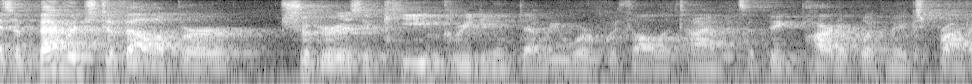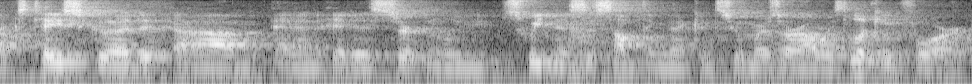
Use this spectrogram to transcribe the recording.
as a beverage developer, sugar is a key ingredient that we work with all the time. It's a big part of what makes products taste good, um, and it is certainly, sweetness is something that consumers are always looking for.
